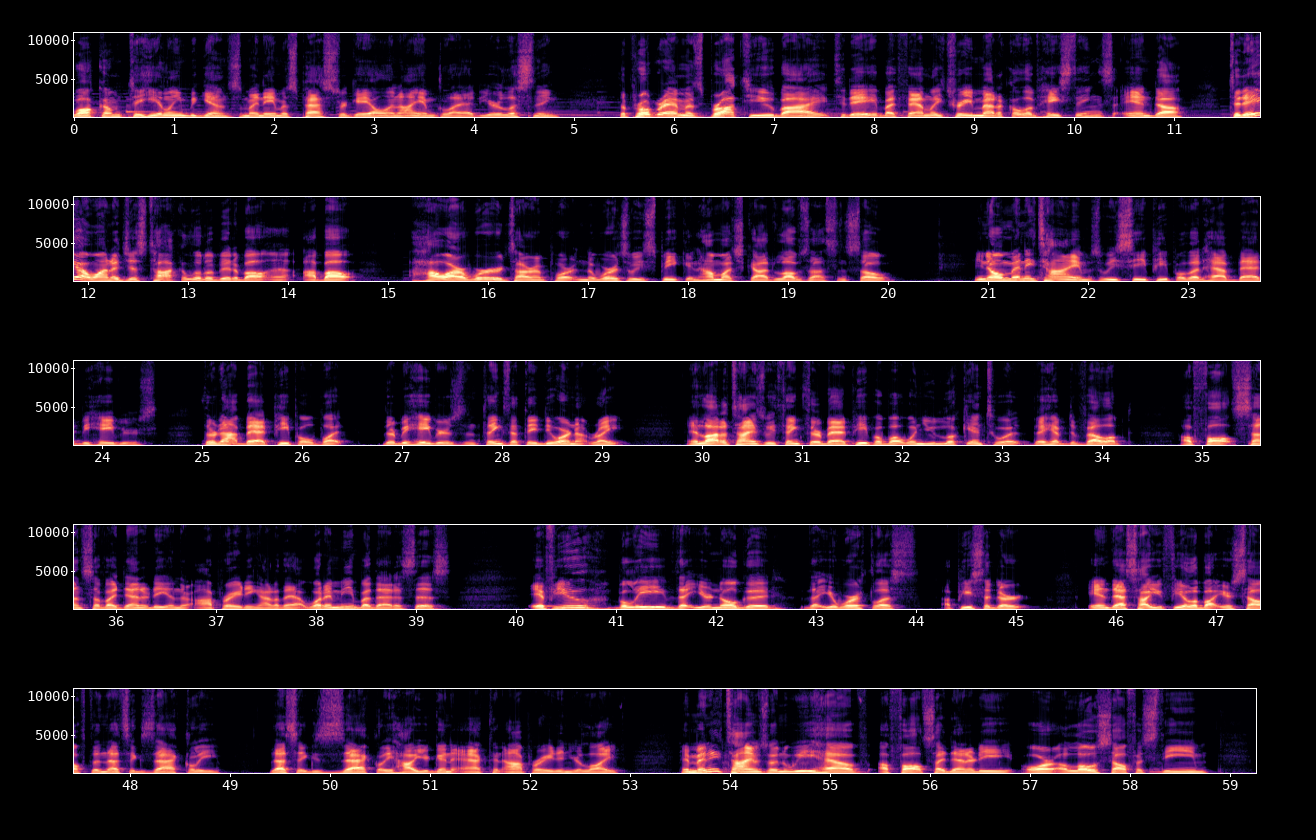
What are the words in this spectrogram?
Welcome to Healing Begins. My name is Pastor Gail, and I am glad you're listening. The program is brought to you by today by Family Tree Medical of Hastings, and uh, today I want to just talk a little bit about uh, about how our words are important, the words we speak, and how much God loves us. And so, you know, many times we see people that have bad behaviors. They're not bad people, but their behaviors and things that they do are not right. And a lot of times we think they're bad people, but when you look into it, they have developed a false sense of identity and they're operating out of that. What I mean by that is this if you believe that you're no good, that you're worthless, a piece of dirt, and that's how you feel about yourself, then that's exactly that's exactly how you're going to act and operate in your life. And many times when we have a false identity or a low self-esteem,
